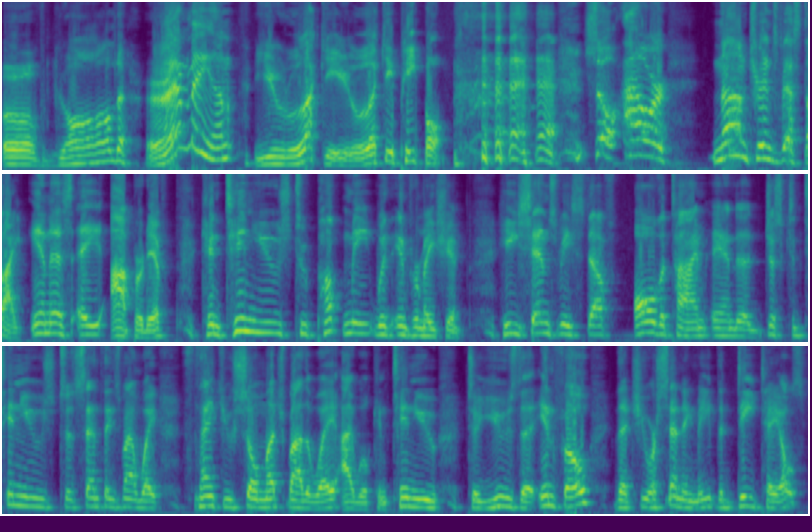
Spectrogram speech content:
Of God and Man, you lucky, lucky people. so, our non transvestite NSA operative continues to pump me with information. He sends me stuff all the time and uh, just continues to send things my way. Thank you so much, by the way. I will continue to use the info that you are sending me, the details.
